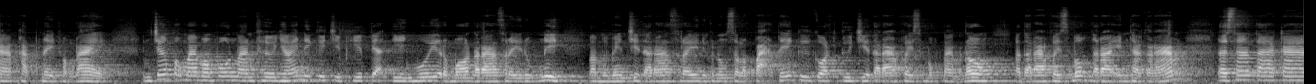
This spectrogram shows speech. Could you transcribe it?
ការផាត់ភ្នែកផងដែរអញ្ចឹងពុកម៉ែបងប្អូនបានឃើញហើយនេះគឺជាភាពតាក់ទាញមួយរបស់តារាស្រីរូបនេះបាទមិនមែនជាតារាស្រីនៅក្នុងសិល្បៈទេគឺគាត់គឺជាតារា Facebook តែម្ដងតារា Facebook តារា Instagram ដោយសារតែការ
